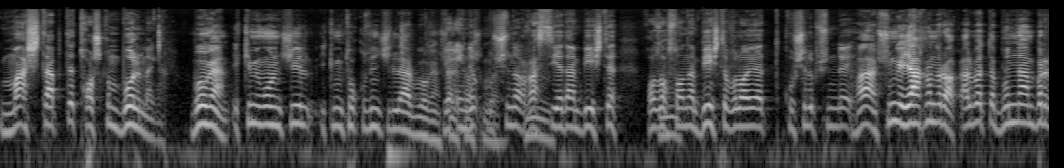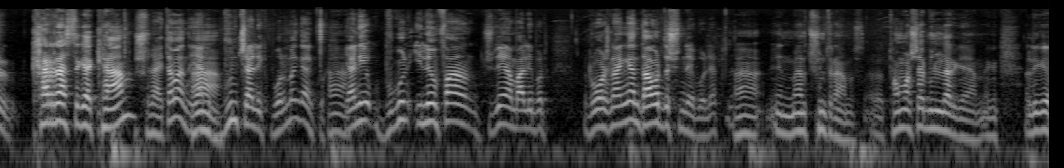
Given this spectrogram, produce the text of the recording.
masshtabda toshqin bo'lmagan? Bo'lgan. ikki ming o'ninchi yil ikki ming to'qqizinchi yillar bo'lgan yo'q endi shuni hmm. rossiyadan beshta qozog'istondan hmm. beshta viloyat qo'shilib shunday ha shunga yaqinroq. Albatta bundan bir karrasiga kam. Shuni aytamanda ya'ni bunchalik bo'lmaganku. Ya'ni bugun ilm fan judayam haligi bir rivojlangan davrda shunday bo'lyaptida ha endi mana tushuntiramiz. E, Tomoshabinlarga ham. Haligi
